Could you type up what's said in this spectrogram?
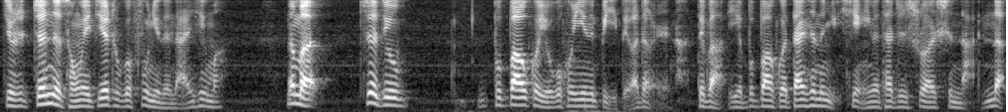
就是真的从未接触过妇女的男性吗？那么这就不包括有过婚姻的彼得等人了，对吧？也不包括单身的女性，因为他只说是男的，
